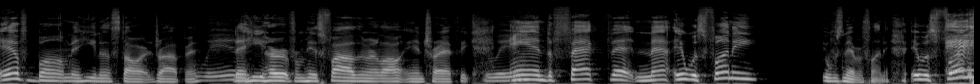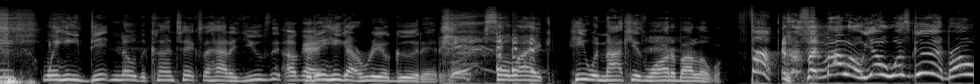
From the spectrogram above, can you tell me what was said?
f bomb that he done started dropping Well. that he heard from his father in law in traffic, Well. and the fact that now it was funny. It was never funny. It was funny when he didn't know the context of how to use it. Okay. But then he got real good at it. so like he would knock his water bottle over. Fuck. And I was like, Milo, yo, what's good, bro?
